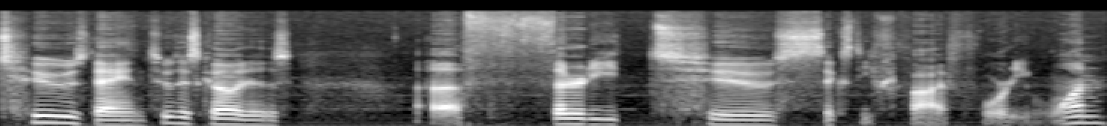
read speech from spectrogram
Tuesday, and Tuesday's code is uh, 326541.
